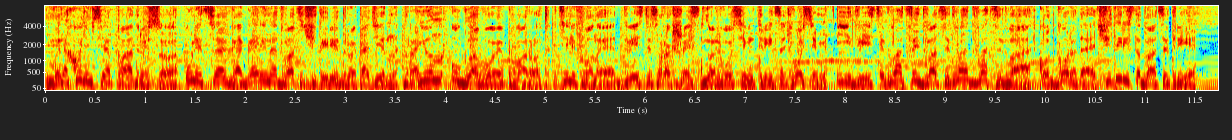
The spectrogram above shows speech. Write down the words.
Мы находимся по адресу улица Гагарина, 24, дробь 1, район Угловое поворот. Телефоны 246 08 38 и 220 22 22. Код города 423.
